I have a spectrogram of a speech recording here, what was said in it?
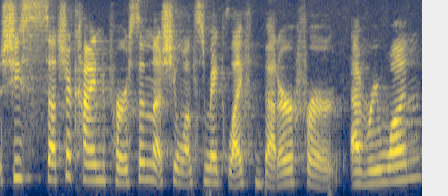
she's such a kind person that she wants to make life better for everyone,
